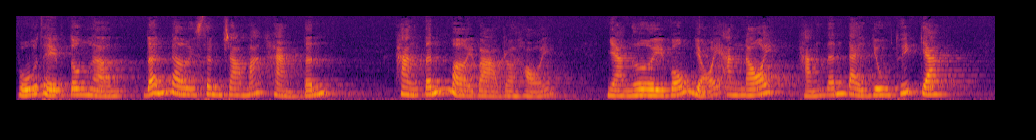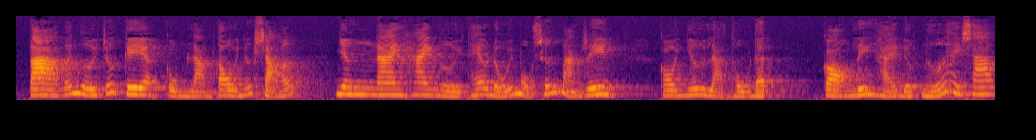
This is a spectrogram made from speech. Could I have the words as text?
Vũ Thiệp tuân lệnh, đến nơi xin ra mắt hàng tính. Hàng tính mời vào rồi hỏi Nhà người vốn giỏi ăn nói, Hẳn đến đây du thuyết chăng? Ta với người trước kia cùng làm tôi nước sở, Nhưng nay hai người theo đuổi một sứ mạng riêng, Coi như là thù địch. Còn liên hệ được nữa hay sao?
